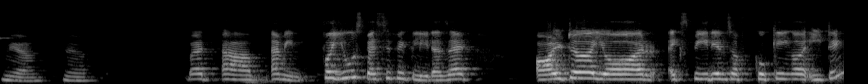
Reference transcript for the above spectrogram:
yeah, yeah. But uh, I mean, for you specifically, does that alter your experience of cooking or eating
